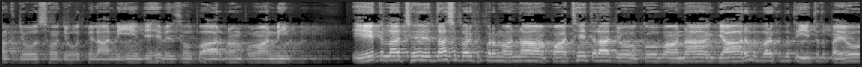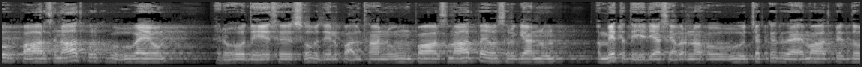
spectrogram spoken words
ਅੰਤ ਜੋਤ ਸੋ ਜੋਤ ਮਿਲਾਨੀ, ਜਿਹ ਵੇ ਸੋ ਭਾਰ ਬ੍ਰਹਮ ਭਵਾਨੀ। ਏਕ ਲਛ 10 ਬਰਖ ਪਰਮਾਨਾ, ਪਾਛੇ ਤਲਾ ਜੋ ਕੋ ਵਾਨਾ 11 ਬਰਖ ਬਤੀਤ ਭਇਓ ਪਾਰ ਸਨਾਤ ਪੁਰਖ ਭੂਵੈਓ ਰੋ ਦੇਸ, ਸੁਭ ਦਿਨ ਭਲ ਪਾਰ ਸਨਾਤ ਭਇਓ ਸੁਰਗਿਆਨੂ ਅਮਿਤ ਤੇਜ ਅਸਿਆਵਰ ਨ ਹੋਊ, ਚੱਕਰ ਰਹਿ ਮਾਤ ਪਿਦੋ।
